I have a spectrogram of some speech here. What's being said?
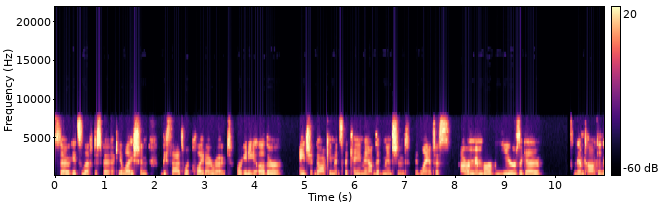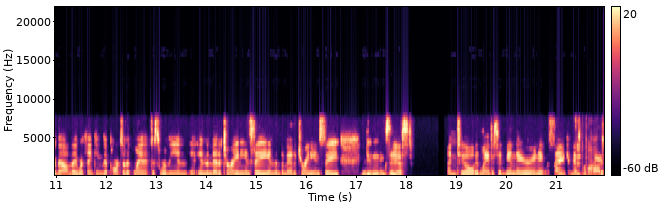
So it's left to speculation besides what Plato wrote or any other ancient documents that came out that mentioned Atlantis. I remember years ago them talking about they were thinking that parts of Atlantis were the in in the Mediterranean Sea, and that the Mediterranean Sea didn't exist until Atlantis had been there and it was sank, and that's Good where point. water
